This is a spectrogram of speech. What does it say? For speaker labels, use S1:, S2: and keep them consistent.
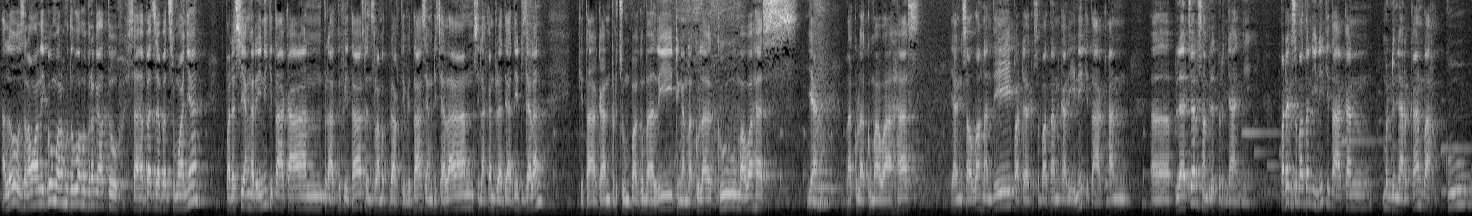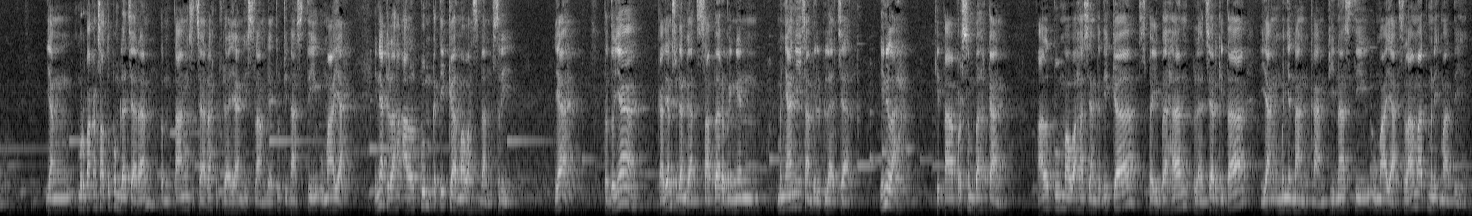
S1: Halo, Assalamualaikum warahmatullahi wabarakatuh. Sahabat-sahabat semuanya Pada siang hari ini kita akan beraktivitas dan selamat beraktivitas yang di jalan. Silahkan berhati-hati di jalan. Kita akan berjumpa kembali dengan lagu-lagu Mawahas Ya, lagu-lagu Mawahas Yang insya Allah nanti pada kesempatan kali ini kita akan uh, belajar sambil bernyanyi. Pada kesempatan ini kita akan mendengarkan lagu yang merupakan satu pembelajaran tentang sejarah kebudayaan Islam yaitu dinasti Umayyah. Ini adalah album ketiga Mawas Sri. Ya, tentunya kalian sudah nggak sabar pengen menyanyi sambil belajar. Inilah kita persembahkan album Mawahas yang ketiga sebagai bahan belajar kita yang menyenangkan dinasti Umayyah. Selamat menikmati.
